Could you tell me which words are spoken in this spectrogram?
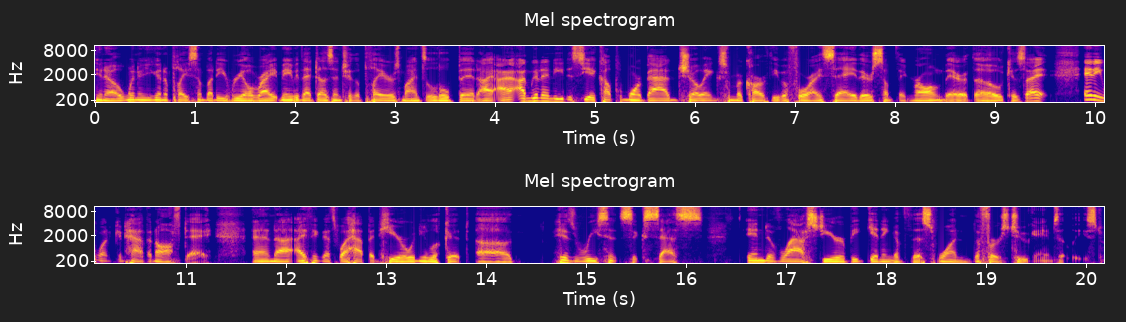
you know, when are you going to play somebody real, right? Maybe that does enter the players' minds a little bit. I, I am going to need to see a couple more bad showings from McCarthy before I say there's something wrong there, though, because I anyone can have an off day, and uh, I think that's what happened here when you look at uh, his recent success end of last year, beginning of this one, the first two games at least.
